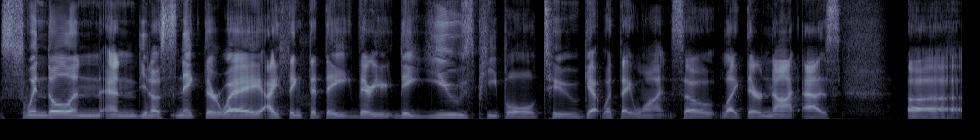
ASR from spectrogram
swindle and and you know snake their way. I think that they they they use people to get what they want. So like they're not as uh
